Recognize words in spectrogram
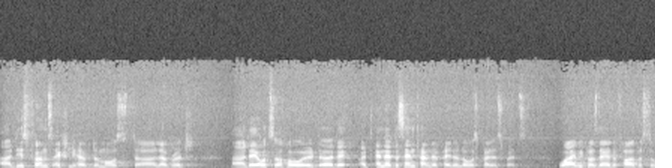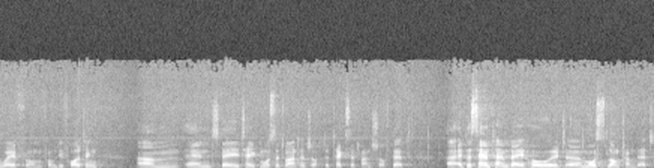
Uh, these firms actually have the most uh, leverage. Uh, they also hold, uh, they, and at the same time, they pay the lowest credit spreads. Why? Because they are the farthest away from, from defaulting, um, and they take most advantage of the tax advantage of debt. Uh, at the same time, they hold uh, most long-term debt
